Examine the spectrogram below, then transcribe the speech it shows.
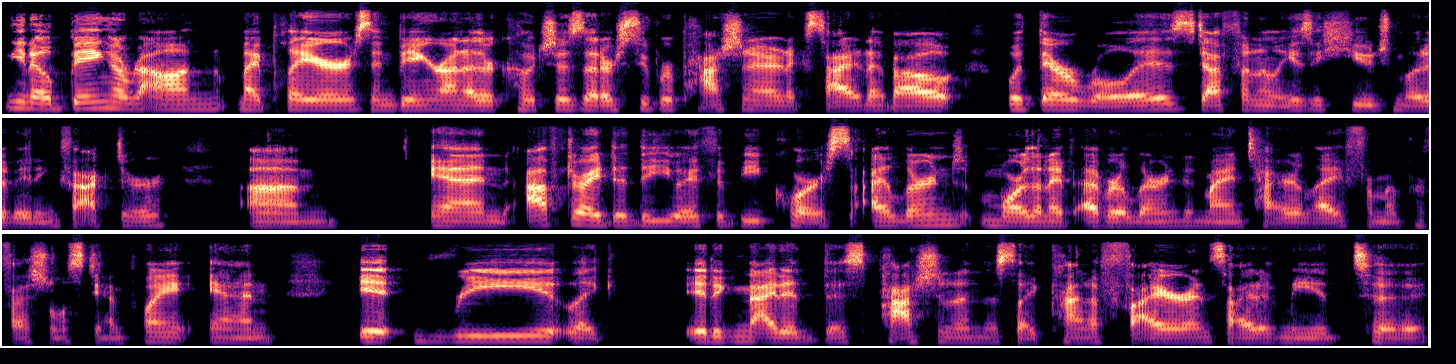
you know being around my players and being around other coaches that are super passionate and excited about what their role is definitely is a huge motivating factor um, and after i did the uefa b course i learned more than i've ever learned in my entire life from a professional standpoint and it re like it ignited this passion and this like kind of fire inside of me to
